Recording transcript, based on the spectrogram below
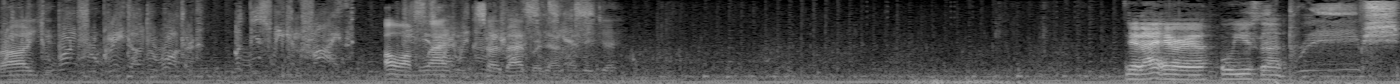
Where are you? burn through grate underwater. But this we can find. Oh, I'm This is why we lagging so badly reconnaissance, down here, yes? DJ. Yeah, that area. We'll use that. Breathe. Psh.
